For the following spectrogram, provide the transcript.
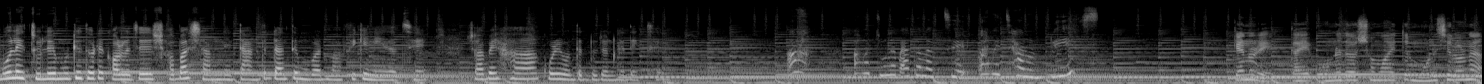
বলে চুলের মুঠি ধরে কলেজের সবার সামনে টানতে টানতে মুরাদ মাফিকে নিয়ে যাচ্ছে। সবাই হা করে ওদের দুজনকে দেখছে। আহ আমার চুলে ব্যথা লাগছে। আমি ছাড়ুন প্লিজ। কেন রে? গায়ে অন্য দেওয়ার সময় তোর মনে ছিল না?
